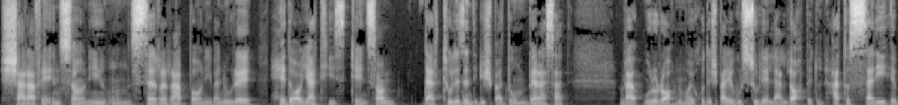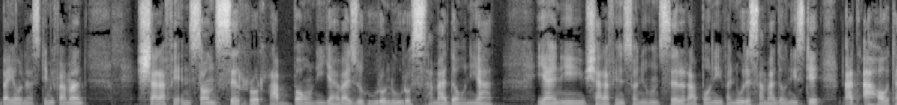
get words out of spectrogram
شرف انسانی اون سر ربانی و نور هدایتی است که انسان در طول زندگیش باید به اون برسد و او رو راهنمای خودش برای وصول الله بدونه. حتی سریح بیان است که می‌فهمند شرف انسان سر و ربانیه و ظهور و نور و سمدانیت یعنی شرف انسانی اون سر ربانی و نور سمدانی است که قد احاط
